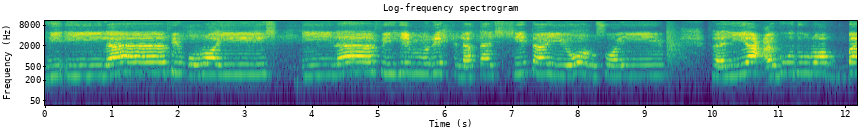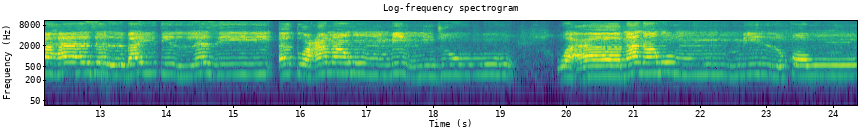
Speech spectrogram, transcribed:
لإيلاف قريش إيلافهم رحلة الشتاء والصيف فليعبدوا رب هذا البيت الذي أطعمهم من جوع وآمنهم من خوف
